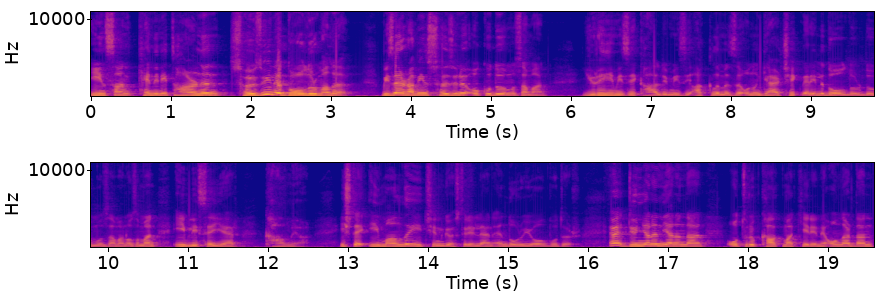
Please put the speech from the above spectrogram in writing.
insan kendini Tanrı'nın sözüyle doldurmalı. Bize Rabbin sözünü okuduğumuz zaman yüreğimizi, kalbimizi, aklımızı onun gerçekleriyle doldurduğumuz zaman o zaman iblise yer kalmıyor. İşte imanlı için gösterilen en doğru yol budur. Evet dünyanın yanından oturup kalkmak yerine, onlardan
